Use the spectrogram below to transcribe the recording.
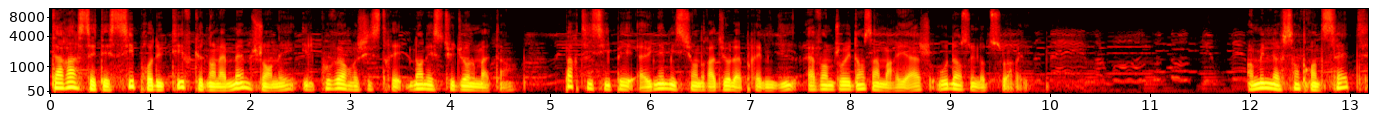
Taras était si productif que dans la même journée, il pouvait enregistrer dans les studios le matin, participer à une émission de radio l'après-midi avant de jouer dans un mariage ou dans une autre soirée. En 1937,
